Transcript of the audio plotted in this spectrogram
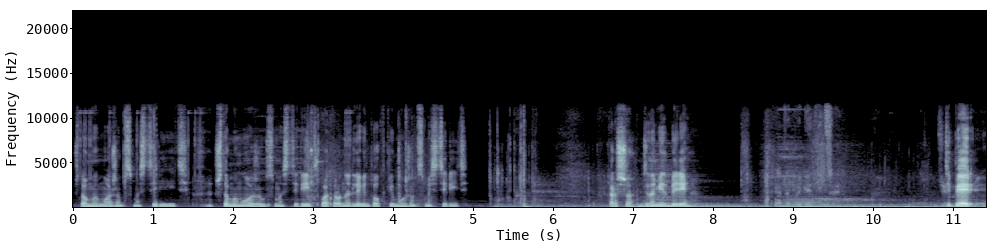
Что мы можем смастерить? Что мы можем смастерить? Патроны для винтовки можем смастерить. Хорошо, динамит бери. Это пригодится. Теперь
